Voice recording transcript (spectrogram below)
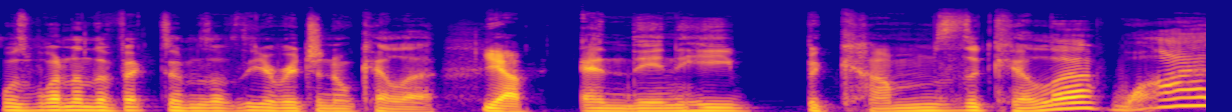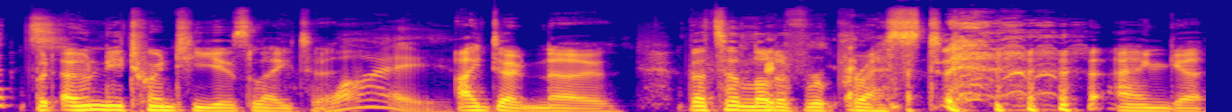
was one of the victims of the original killer, Yeah, and then he becomes the killer? What? but only twenty years later. why? I don't know. That's a lot of repressed anger.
